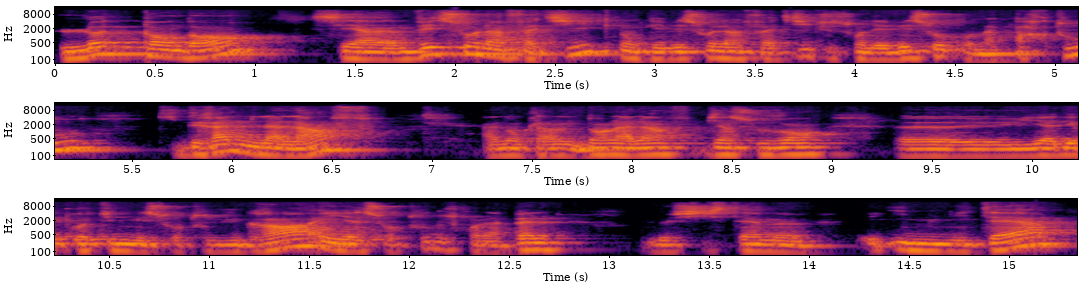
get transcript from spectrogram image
L'autre pendant, c'est un vaisseau lymphatique. Donc les vaisseaux lymphatiques, ce sont des vaisseaux qu'on a partout qui drainent la lymphe. Ah, donc dans la lymphe, bien souvent, euh, il y a des protéines, mais surtout du gras, et il y a surtout ce qu'on appelle le système immunitaire.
